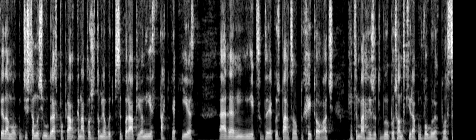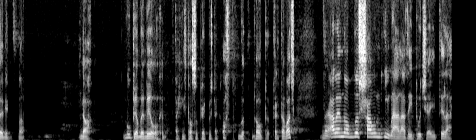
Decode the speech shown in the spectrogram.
wiadomo, gdzieś tam musimy brać poprawkę na to, że to miał być psychorapii, on jest taki, jaki jest. E, nie chcę to jakoś bardzo hejtować, tym bardziej, że to były początki rapu w ogóle w Polsce, więc no, no głupio by było chyba w taki sposób jakoś tak ostro go, go traktować, no, ale no, no szału nie ma na tej płycie i tyle.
